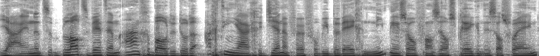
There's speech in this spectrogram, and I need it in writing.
Ja, en het blad werd hem aangeboden door de 18-jarige Jennifer, voor wie bewegen niet meer zo vanzelfsprekend is als voorheen.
